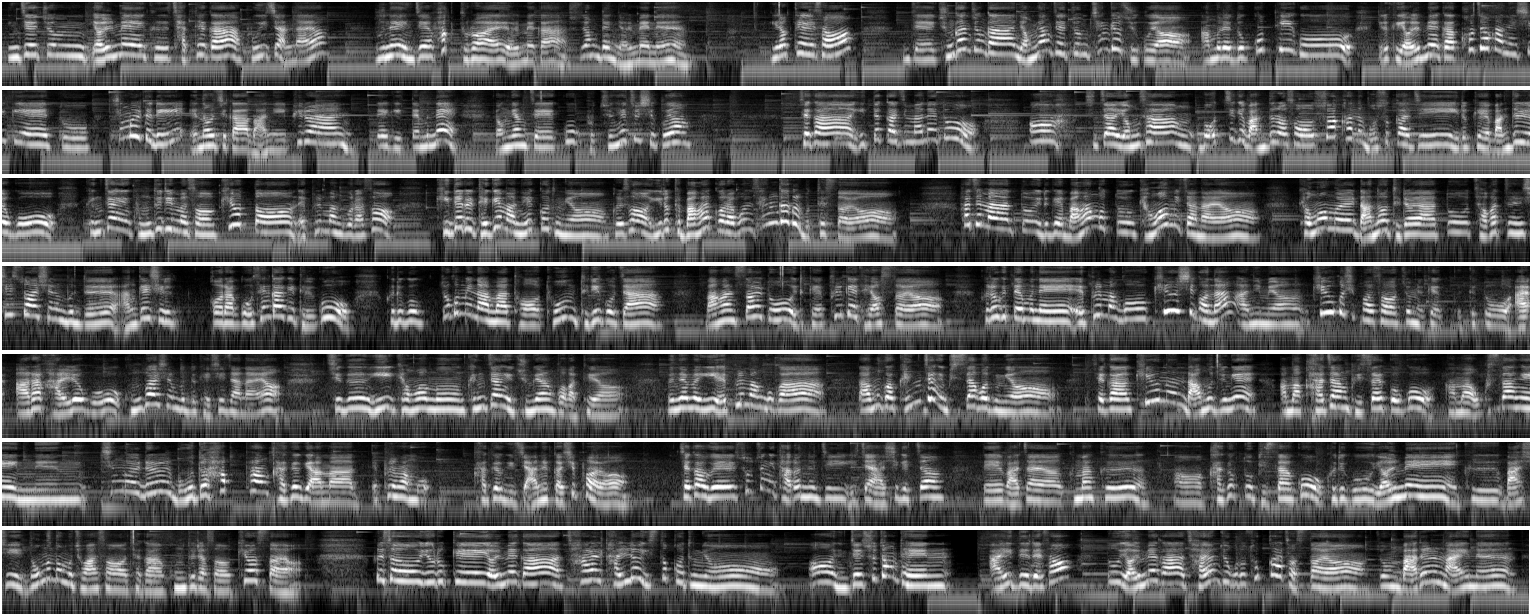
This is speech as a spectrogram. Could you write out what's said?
이제 좀 열매 그 자태가 보이지 않나요? 눈에 이제 확 들어와요 열매가 수정된 열매는 이렇게 해서 이제 중간중간 영양제 좀 챙겨주고요. 아무래도 꽃 피고 이렇게 열매가 커져가는 시기에 또 식물들이 에너지가 많이 필요한 때이기 때문에 영양제 꼭 보충해 주시고요. 제가 이때까지만 해도 아, 진짜 영상 멋지게 만들어서 수확하는 모습까지 이렇게 만들려고 굉장히 공들이면서 키웠던 애플망고라서 기대를 되게 많이 했거든요. 그래서 이렇게 망할 거라고는 생각을 못 했어요. 하지만 또 이렇게 망한 것도 경험이잖아요. 경험을 나눠드려야 또 저 같은 실수하시는 분들 안 계실 거라고 생각이 들고, 그리고 조금이나마 더 도움 드리고자 망한 썰도 이렇게 풀게 되었어요. 그렇기 때문에 애플망고 키우시거나 아니면 키우고 싶어서 좀 이렇게, 이렇게 또 아- 알아가려고 공부하시는 분도 계시잖아요. 지금 이 경험은 굉장히 중요한 것 같아요. 왜냐면 이 애플망고가 나무가 굉장히 비싸거든요. 제가 키우는 나무 중에 아마 가장 비쌀 거고 아마 옥상에 있는 식물들 모두 합한 가격이 아마 애플망고 가격이지 않을까 싶어요. 제가 왜 소중히 다뤘는지 이제 아시겠죠? 네, 맞아요. 그만큼 어, 가격도 비싸고 그리고 열매의 그 맛이 너무너무 좋아서 제가 공들여서 키웠어요. 그래서 이렇게 열매가 잘 달려 있었거든요. 어, 이제 수정된 아이들에서 또 열매가 자연적으로 솎아졌어요. 좀 마른 아이는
